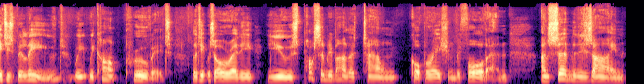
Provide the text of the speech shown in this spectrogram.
it is believed, we, we can't prove it, that it was already used possibly by the town corporation before then, and certainly the design,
